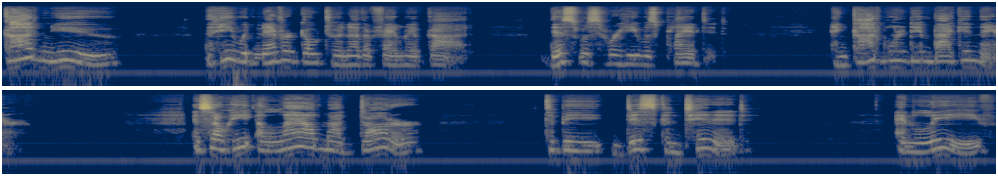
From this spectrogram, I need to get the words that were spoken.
God knew that he would never go to another family of God. This was where he was planted. And God wanted him back in there. And so he allowed my daughter to be discontented and leave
